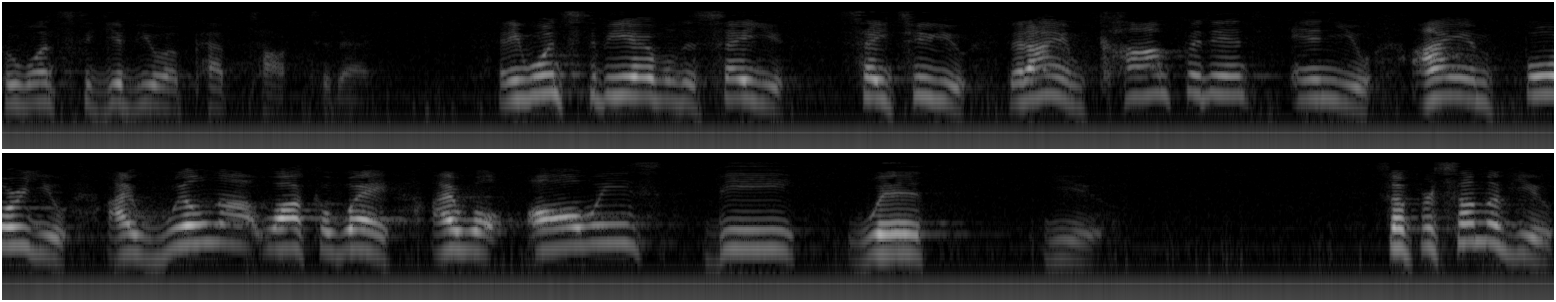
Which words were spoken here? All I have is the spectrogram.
who wants to give you a pep talk today. And he wants to be able to say you, say to you that I am confident in you. I am for you. I will not walk away. I will always be with you. So for some of you,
